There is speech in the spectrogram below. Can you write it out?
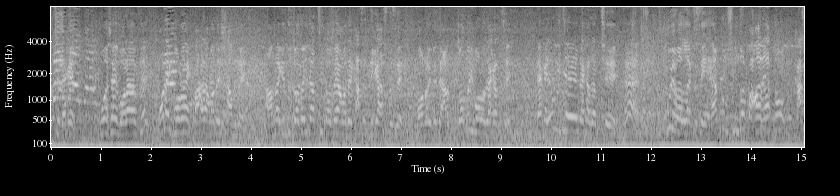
যাচ্ছে দেখেন, কুয়াশায় ভরা আছে, অনেক বড় এক পাহাড় আমাদের সামনে। আমরা কিন্তু যতই যাচ্ছি, ততই আমাদের কাছের দিকে আসতেছে। মনে হইতেছে আর যতই বড় দেখাচ্ছে, দেখা ওই যে দেখা যাচ্ছে হ্যাঁ? খুবই ভালো লাগতেছে। এত সুন্দর পাহাড়, এত কাছ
